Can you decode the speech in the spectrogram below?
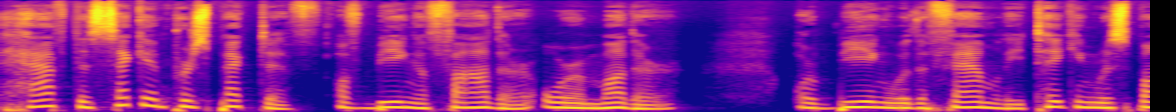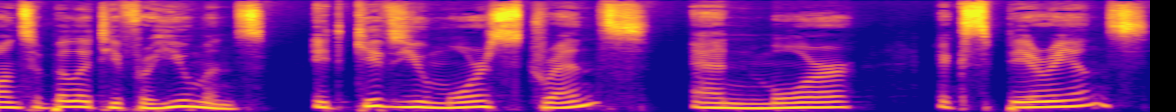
have the second perspective of being a father or a mother, or being with a family, taking responsibility for humans, it gives you more strengths and more experience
